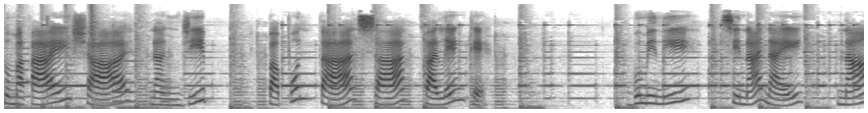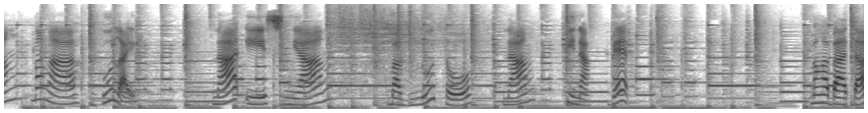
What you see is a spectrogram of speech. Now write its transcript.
Sumakay siya ng jeep papunta sa palengke. Bumili si nanay ng mga gulay. Nais niyang magluto ng pinakbet. Mga bata,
